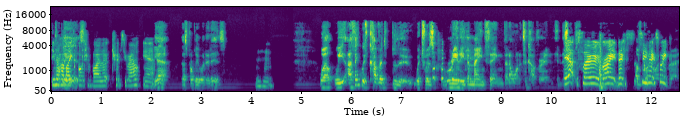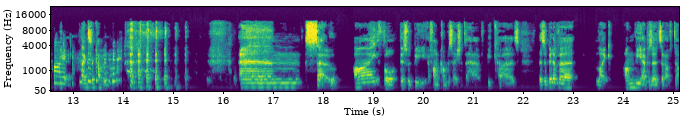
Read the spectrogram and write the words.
you know how like is. ultraviolet trips you out. Yeah. Yeah, that's probably what it is. hmm Well, we I think we've covered blue, which was really the main thing that I wanted to cover in, in this. Yeah. episode. So right next. I've see you next week. Bye. Yeah, thanks for coming on. um, so I thought this would be a fun conversation to have because there's a bit of a like on the episodes that I've done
